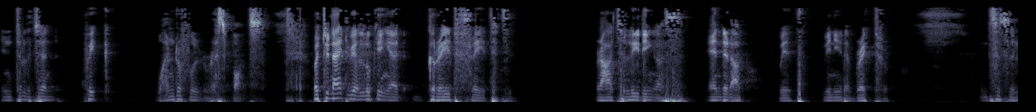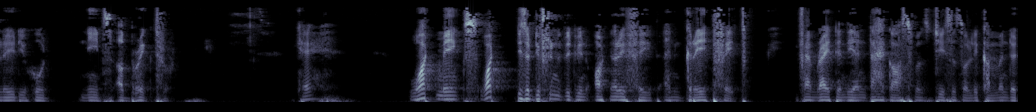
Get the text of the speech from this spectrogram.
intelligent, quick, wonderful response. But tonight we are looking at great faith. Raj leading us ended up with we need a breakthrough. This is a lady who needs a breakthrough. Okay? What makes, what is the difference between ordinary faith and great faith? If I'm right in the entire gospels, Jesus only commended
